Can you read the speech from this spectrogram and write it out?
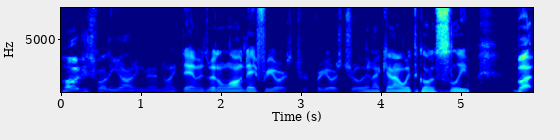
Apologies for the yawning, man. Like, damn, it's been a long day for yours, for yours truly, and I cannot wait to go to sleep. But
